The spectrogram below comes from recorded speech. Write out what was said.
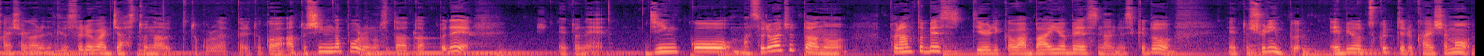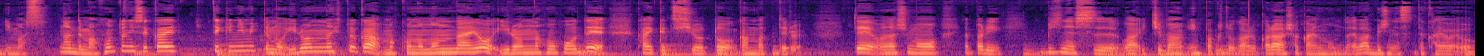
会社があるんだけどそれは Just Now ってところだったりとかあとシンガポールのスタートアップでえっとね人工まあそれはちょっとあの plant-based っていうよりかは bio-based なんですけどえっと、シュリンプエビを作ってる会社もいます。なんでまあ本当に世界的に見てもいろんな人が、まあ、この問題をいろんな方法で解決しようと頑張ってる。で私もやっぱりビジネスは一番インパクトがあるから社会の問題はビジネスで変えよう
